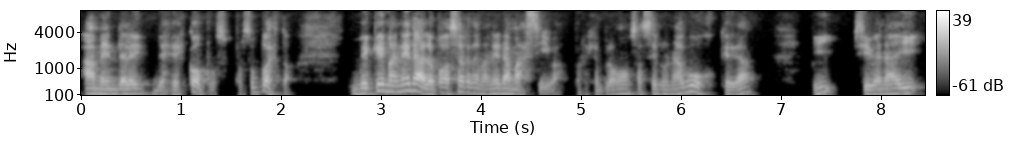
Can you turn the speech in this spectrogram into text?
a Mendeley desde Scopus, por supuesto. ¿De qué manera? Lo puedo hacer de manera masiva. Por ejemplo, vamos a hacer una búsqueda y si ven ahí,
